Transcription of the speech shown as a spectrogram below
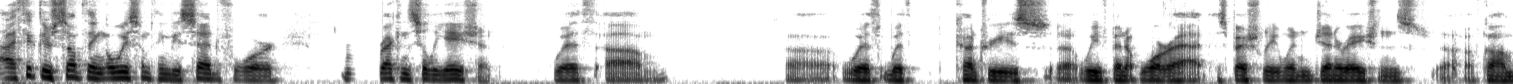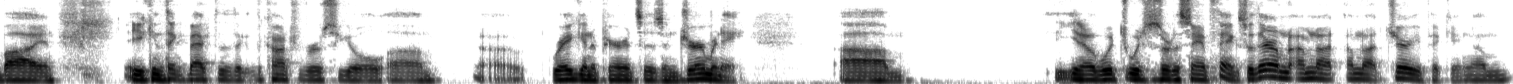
I think there's something always something to be said for reconciliation with um, uh, with with countries uh, we've been at war at, especially when generations uh, have gone by. And you can think back to the, the controversial um, uh, Reagan appearances in Germany. Um, you know, which which is sort of the same thing. So there, I'm, I'm not I'm not cherry picking. I'm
